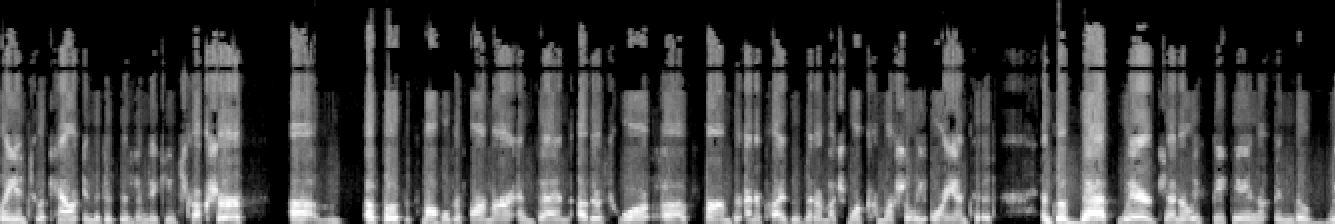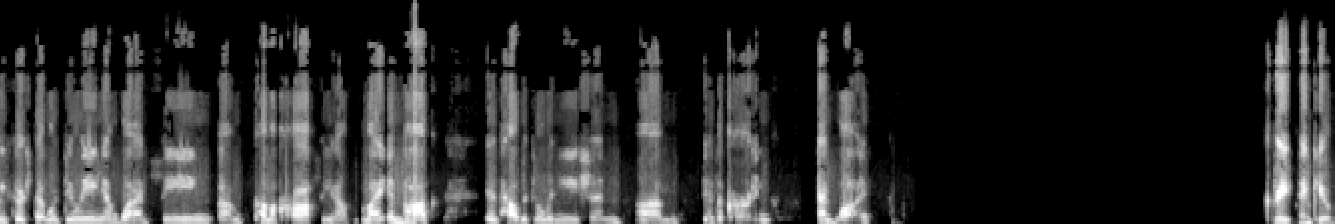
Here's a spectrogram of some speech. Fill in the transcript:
play into account in the decision-making structure um, of both the smallholder farmer and then others who are uh, firms or enterprises that are much more commercially oriented. And so that's where, generally speaking, in the research that we're doing and what I'm seeing um, come across, you know, my inbox, is how the delineation um, is occurring and why. Great, thank you.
